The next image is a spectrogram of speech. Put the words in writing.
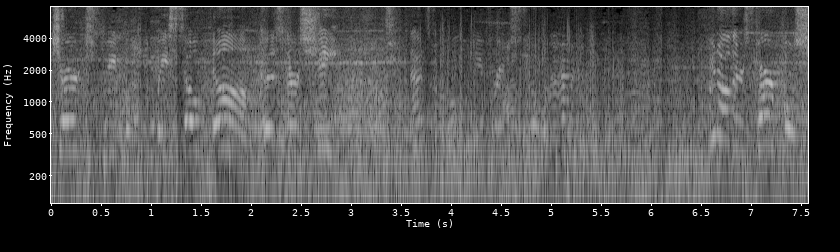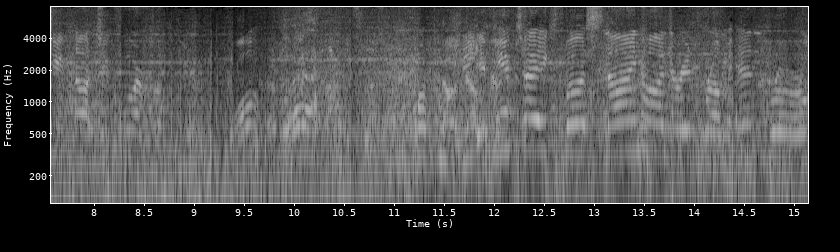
church people can be so dumb because they're sheep. That's a whole different story. You know, there's purple sheep not too far from here. If you take bus 900 from Edinburgh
